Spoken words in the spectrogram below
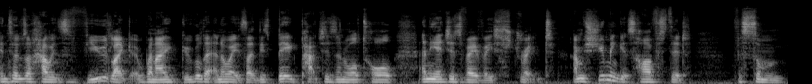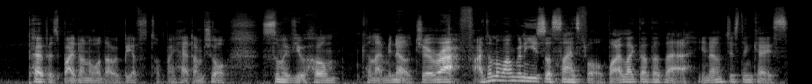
in terms of how it's viewed, like when I googled it anyway, it's like these big patches and all tall, and the edge is very very straight. I'm assuming it's harvested for some purpose, but I don't know what that would be off the top of my head. I'm sure some of you at home can let me know. Giraffe. I don't know what I'm going to use those signs for, but I like that they're there, you know, just in case.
